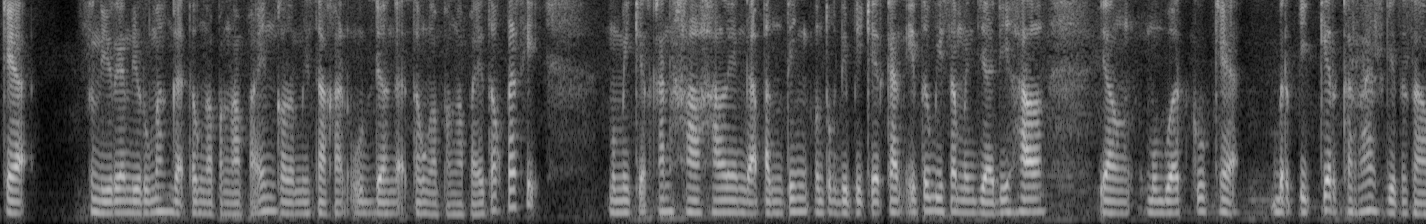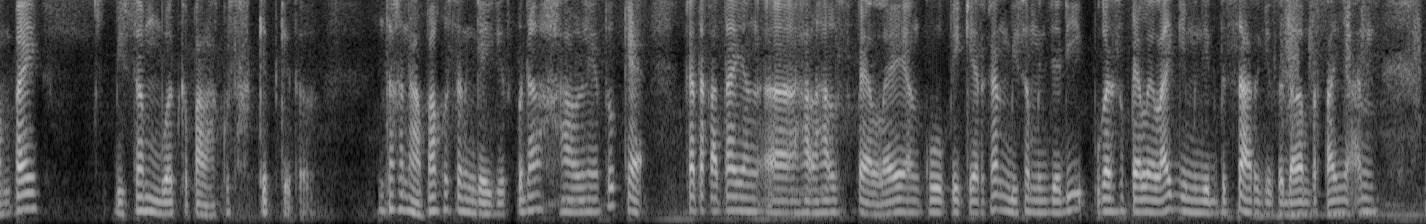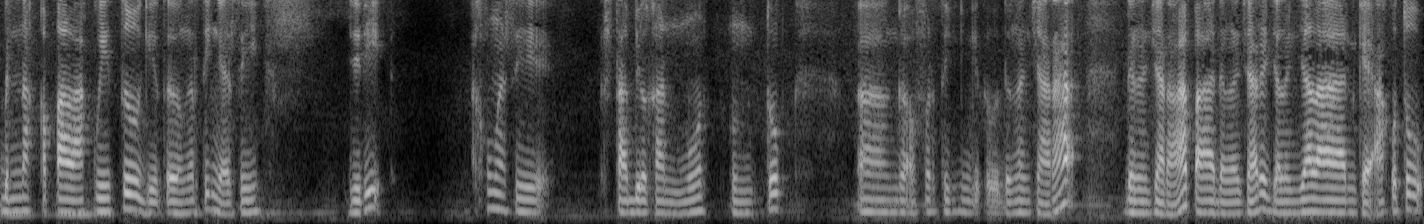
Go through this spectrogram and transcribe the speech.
kayak sendirian di rumah nggak tahu ngapa-ngapain. Kalau misalkan udah nggak tahu ngapa-ngapain itu aku pasti memikirkan hal-hal yang nggak penting untuk dipikirkan. Itu bisa menjadi hal yang membuatku kayak berpikir keras gitu sampai bisa membuat kepalaku sakit gitu. Entah kenapa aku sering kayak gitu. Padahal halnya tuh kayak kata-kata yang uh, hal-hal sepele yang ku pikirkan bisa menjadi bukan sepele lagi menjadi besar gitu dalam pertanyaan benak kepalaku itu gitu. Ngerti nggak sih? Jadi aku masih stabilkan mood untuk eh, nggak uh, overthinking gitu. Dengan cara dengan cara apa? Dengan cara jalan-jalan. Kayak aku tuh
